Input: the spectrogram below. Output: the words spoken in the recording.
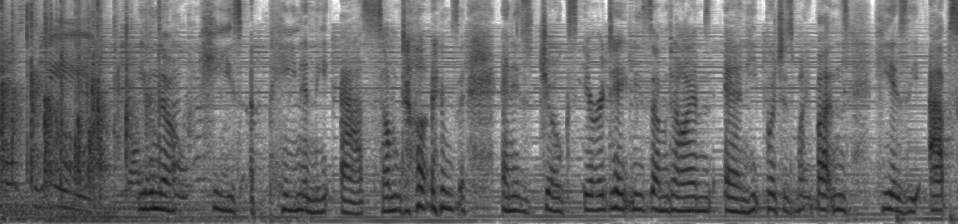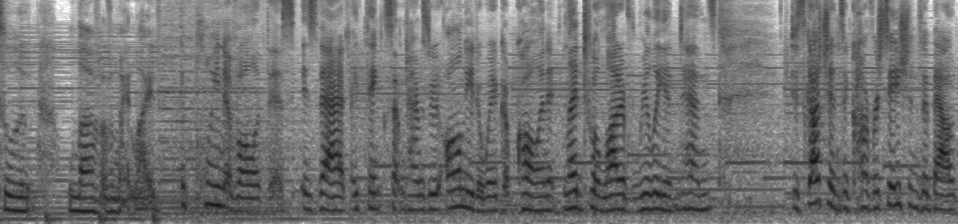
so sweet. Even though he's a pain in the ass sometimes and his jokes irritate me sometimes and he pushes my buttons, he is the absolute love of my life. The point of all of this is that I think sometimes we all need a wake-up call and it led to a lot of really intense discussions and conversations about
